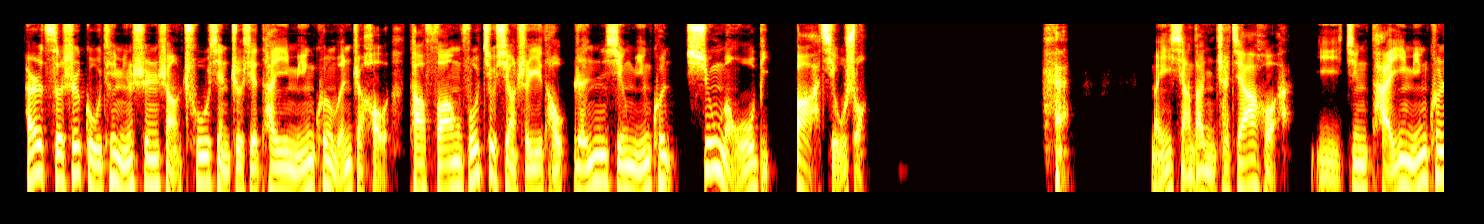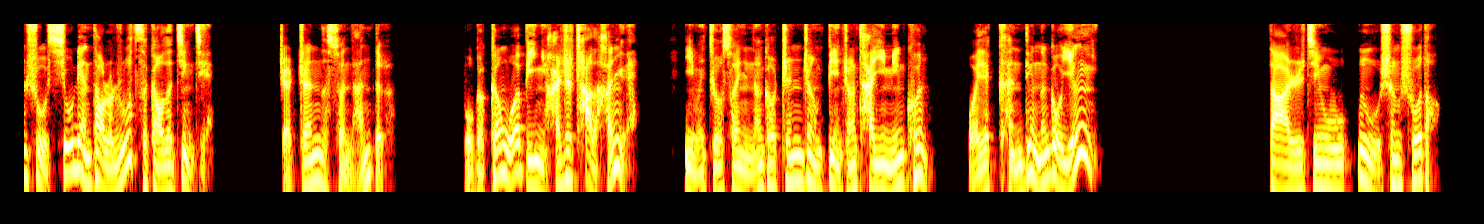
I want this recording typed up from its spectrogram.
而此时，古天明身上出现这些太阴冥坤纹之后，他仿佛就像是一头人形冥坤，凶猛无比，霸气无双。哼，没想到你这家伙已经太阴冥坤术修炼到了如此高的境界，这真的算难得。不过跟我比，你还是差得很远，因为就算你能够真正变成太阴冥坤，我也肯定能够赢你。”大日金乌怒声说道。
